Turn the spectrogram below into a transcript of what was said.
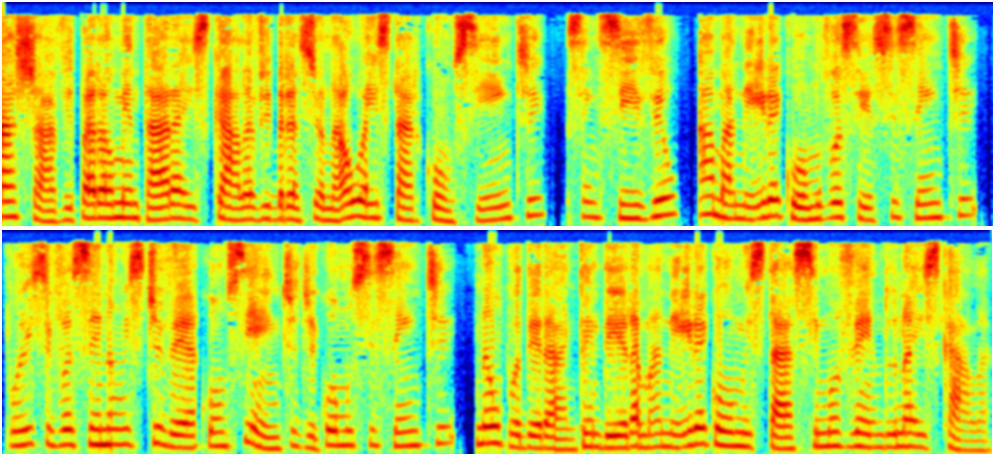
A chave para aumentar a escala vibracional é estar consciente, sensível, à maneira como você se sente, pois se você não estiver consciente de como se sente, não poderá entender a maneira como está se movendo na escala.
